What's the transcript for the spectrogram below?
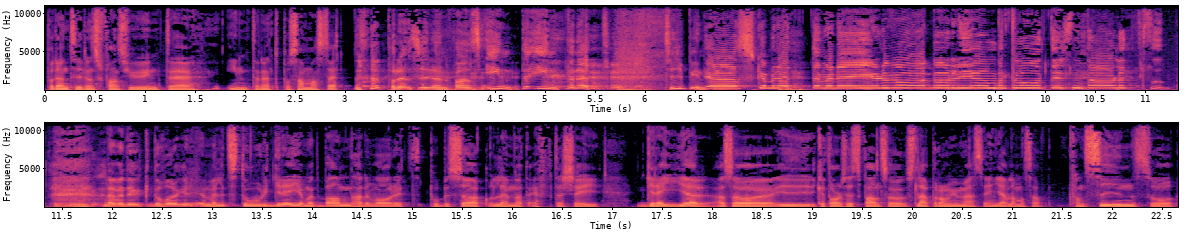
På den tiden så fanns ju inte internet på samma sätt. På den tiden fanns inte internet. typ inte. Jag ska berätta för dig hur det var i början på 2000-talet. Nej men det, då var det en väldigt stor grej om ett band hade varit på besök och lämnat efter sig grejer. Alltså i Catharsis fall så släpade de ju med sig en jävla massa fanzines och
